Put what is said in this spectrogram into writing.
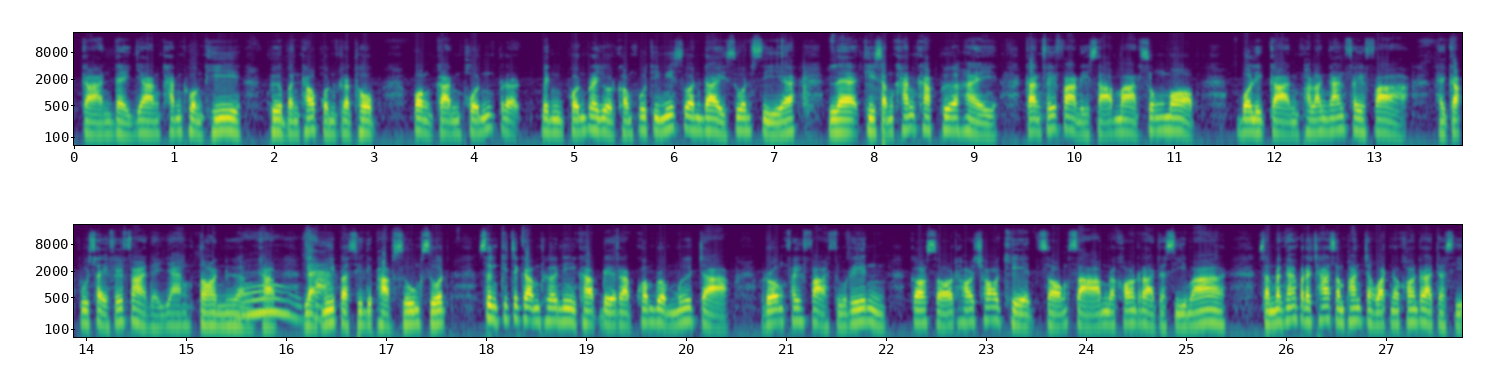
ตุการณ์ใดอย่างทันท่วงทีเพื่อบรรเทาผลกระทบ ป้องกันผลเป็นผลประโยชน์ของผู้ที่มีส่วนใดส่วนเสีย และที่สำคัญครับเพื่อให้การไฟฟ้าได้สามารถส่งมอบ บริการพลังงานไฟฟ้า ให้กับผู้ใช้ไฟฟ้าได้อย่างต่อเนื่องครับอืมและค่ะมีประสิทธิภาพสูงสุด ซึ่งกิจกรรมเทือนี้ครับได้รับความร่วมมือจากโรงไฟฟ้าสุรินทร์ กสทช เขต 23 นครราชสีมา สำนักงานประชาสัมพันธ์จังหวัดนครราชสี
